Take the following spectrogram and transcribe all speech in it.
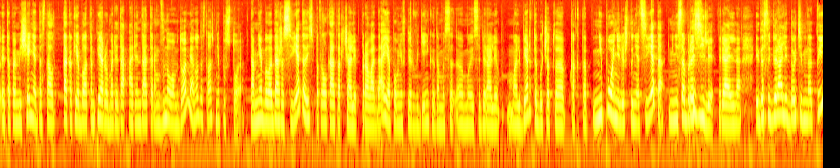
это помещение достал, так как я была там первым арендатором в новом доме, оно досталось мне пустое. Там не было даже света, из потолка торчали провода. Я помню в первый день, когда мы, со- мы собирали мольберты, мы что-то как-то не поняли, что нет света, мы не сообразили реально. И дособирали до темноты,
